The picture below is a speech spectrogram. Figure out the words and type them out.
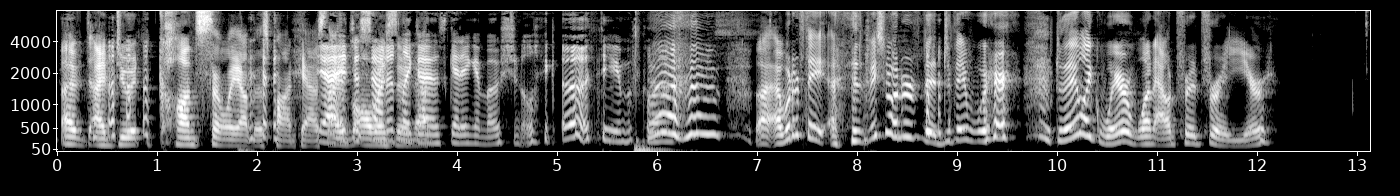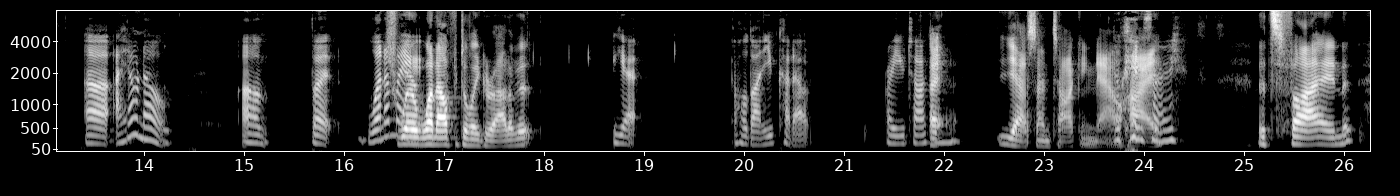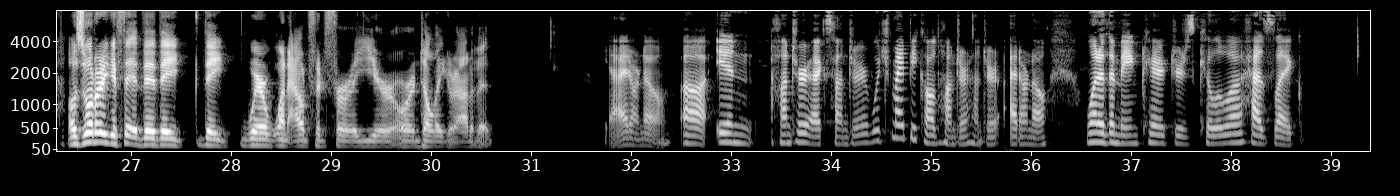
I, I do it constantly on this podcast. yeah, I'm it just always sounded like that. I was getting emotional. Like, oh, theme of course. I wonder if they. It makes me wonder if they, do they wear do they like wear one outfit for a year? Uh, I don't know. Um, but one of Just my wear one outfit till they grow out of it. yeah. Hold on, you cut out. Are you talking? Yes, I'm talking now. okay, Hi. sorry. It's fine. I was wondering if they, they they they wear one outfit for a year or until they grow out of it. Yeah, I don't know. Uh, in Hunter x Hunter, which might be called Hunter Hunter, I don't know. One of the main characters, Killua, has like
